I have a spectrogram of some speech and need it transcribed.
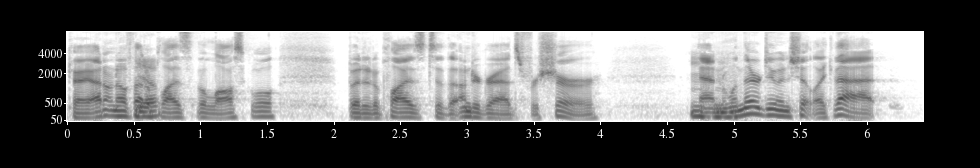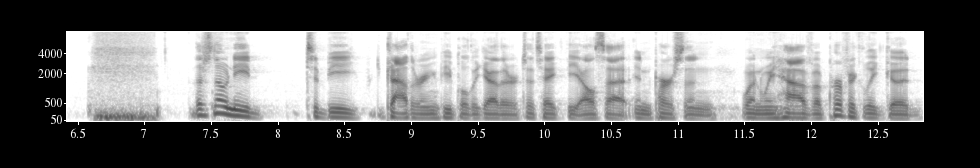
okay i don't know if that Yep. applies to the law school but it applies to the undergrads for sure And mm-hmm. when they're doing shit like that, there's no need to be gathering people together to take the LSAT in person when we have a perfectly good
